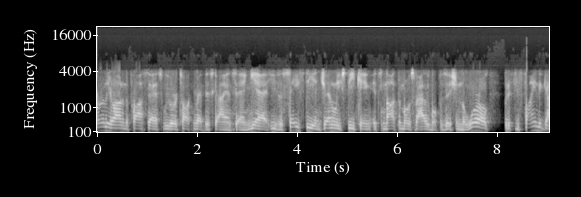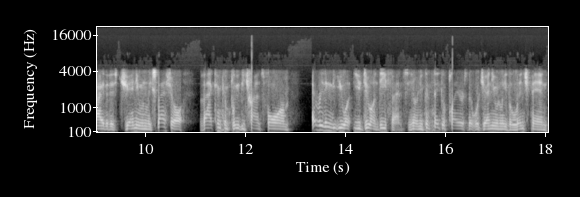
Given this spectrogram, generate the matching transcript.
earlier on in the process we were talking about this guy and saying, yeah, he's a safety, and generally speaking, it's not the most valuable position in the world. But if you find a guy that is genuinely special, that can completely transform everything that you you do on defense. You know, and you can think of players that were genuinely the linchpin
